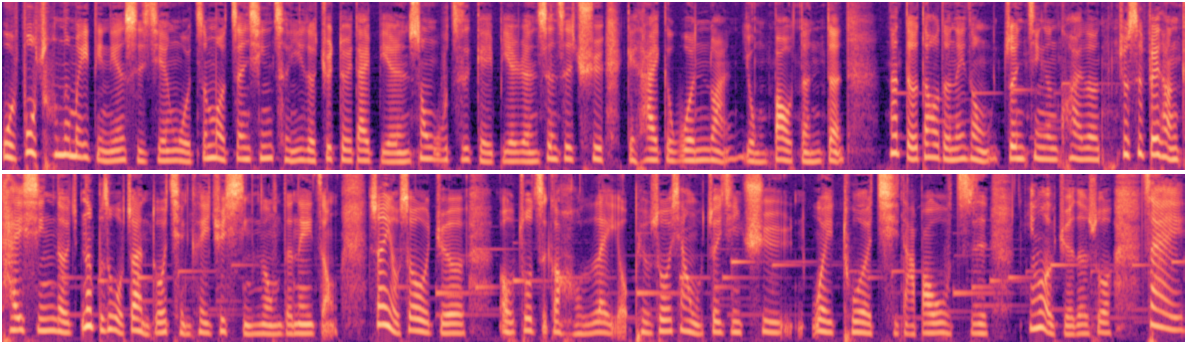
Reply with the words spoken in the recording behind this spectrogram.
我付出那么一点点时间，我这么真心诚意的去对待别人，送物资给别人，甚至去给他一个温暖拥抱等等。那得到的那种尊敬跟快乐，就是非常开心的。那不是我赚很多钱可以去形容的那种。虽然有时候我觉得哦，做志工好累哦。比如说像我最近去为土耳其打包物资，因为我觉得说，在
